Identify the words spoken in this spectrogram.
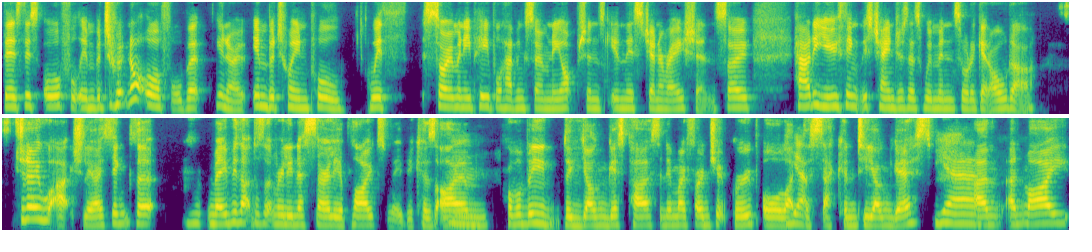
there's this awful in between not awful but you know in between pull with so many people having so many options in this generation. So how do you think this changes as women sort of get older? Do you know what actually? I think that maybe that doesn't really necessarily apply to me because I am mm. probably the youngest person in my friendship group or like yep. the second to youngest. Yeah. Um, and my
